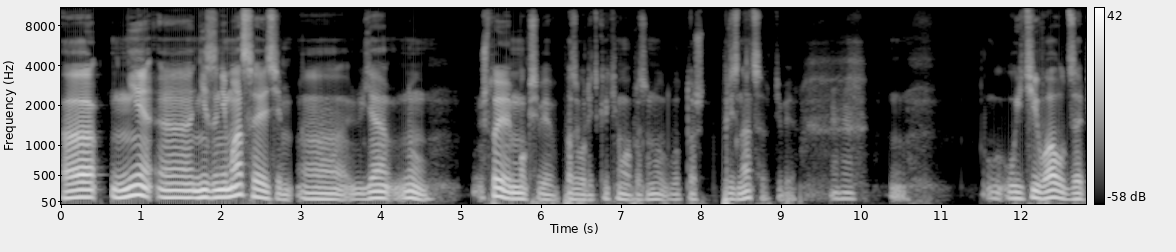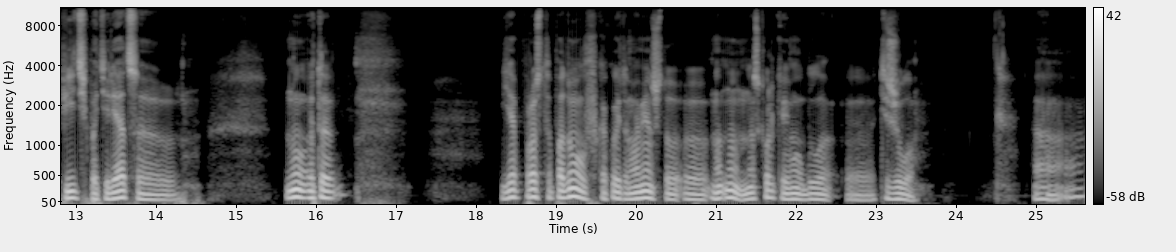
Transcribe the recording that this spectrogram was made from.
А, не, э, не заниматься этим, э, я, ну, что я мог себе позволить, каким образом? Ну, вот то, что признаться тебе, Мгм. у- уйти в аут, запить, потеряться. Ну, это... Я просто подумал в какой-то момент, что, э, ну, насколько ему было э, тяжело. А,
